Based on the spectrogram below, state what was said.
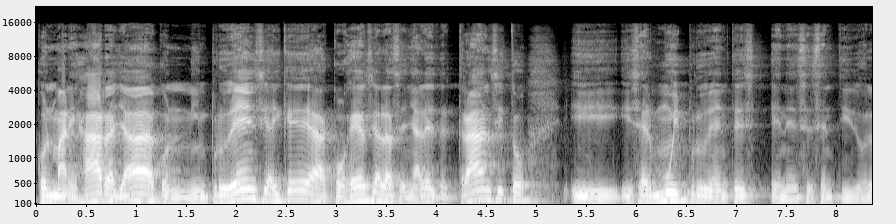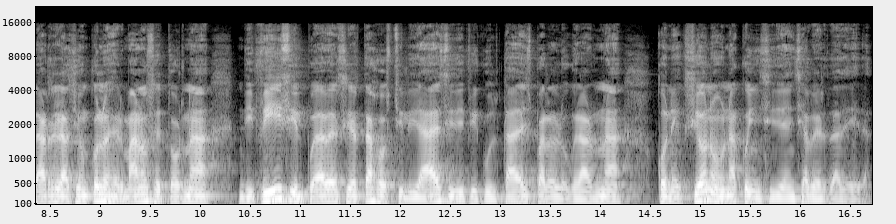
con manejar allá con imprudencia, hay que acogerse a las señales del tránsito y, y, ser muy prudentes en ese sentido. La relación con los hermanos se torna difícil, puede haber ciertas hostilidades y dificultades para lograr una conexión o una coincidencia verdadera.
